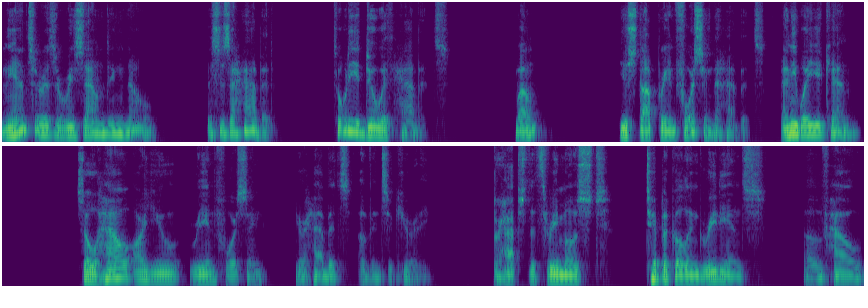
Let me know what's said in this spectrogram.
And the answer is a resounding no. This is a habit. So, what do you do with habits? Well, you stop reinforcing the habits any way you can. So, how are you reinforcing your habits of insecurity? Perhaps the three most typical ingredients of how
